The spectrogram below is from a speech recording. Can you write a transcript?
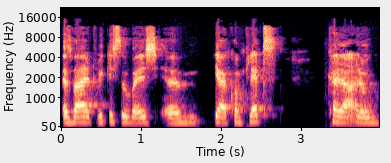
Es war halt wirklich so, weil ich ähm, ja komplett, keine Ahnung,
